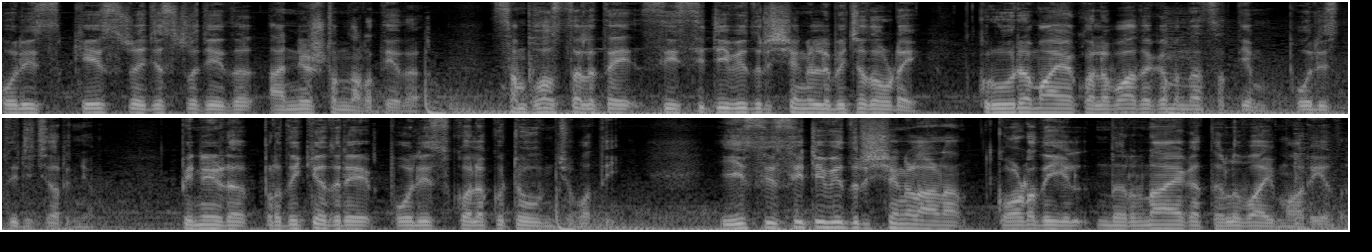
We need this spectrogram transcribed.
പോലീസ് കേസ് രജിസ്റ്റർ ചെയ്ത് അന്വേഷണം നടത്തിയത്. സംഭവസ്ഥലത്തെ സി സി ടി വി ദൃശ്യങ്ങൾ ലഭിച്ചതോടെ ക്രൂരമായ കൊലപാതകമെന്ന സത്യം പോലീസ് തിരിച്ചറിഞ്ഞു. പിന്നീട് പ്രതിക്കെതിരെ പോലീസ് കൊലക്കുറ്റവും ചുമത്തി. ഈ സി സി ടി വി ദൃശ്യങ്ങളാണ് കോടതിയിൽ നിർണായക തെളിവായി മാറിയത്.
